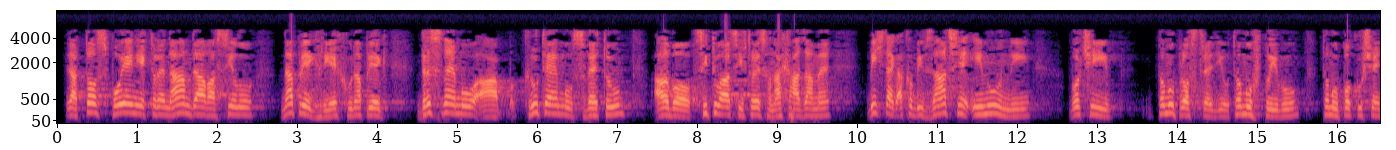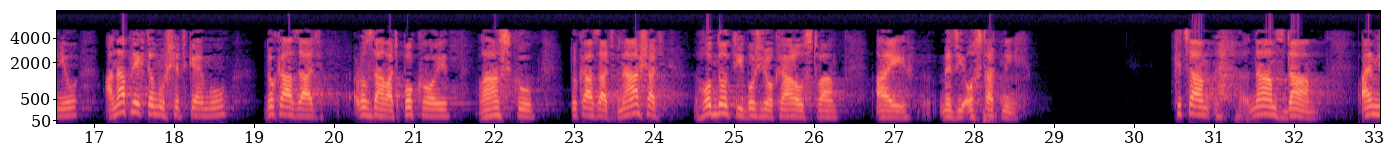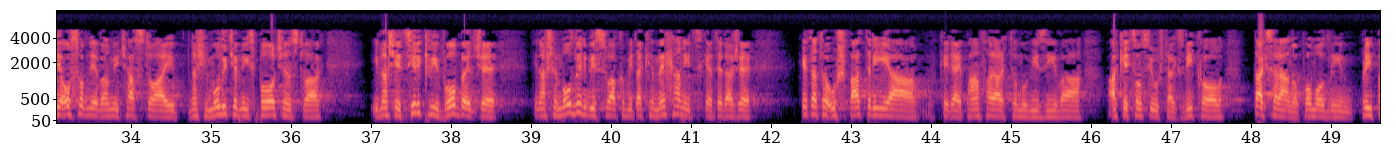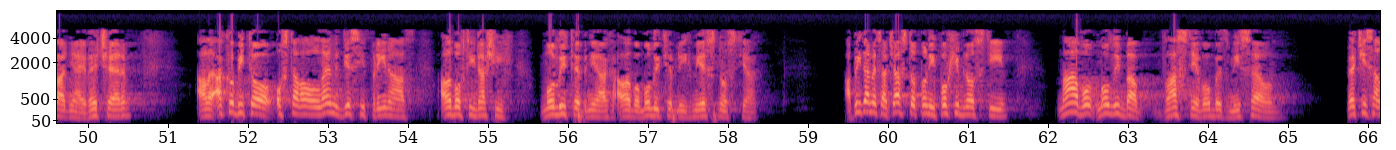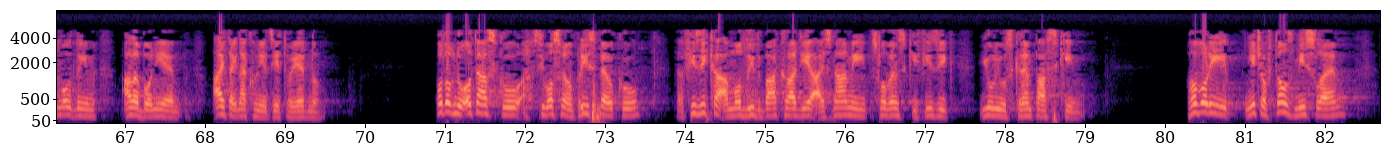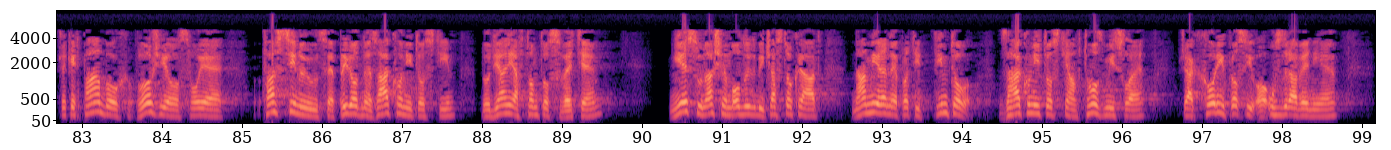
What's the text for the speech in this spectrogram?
Teda to spojenie, ktoré nám dáva silu napriek hriechu, napriek drsnému a krutému svetu alebo situácii, v ktorej sa nachádzame, byť tak akoby vzácne imúnny voči tomu prostrediu, tomu vplyvu, tomu pokušeniu a napriek tomu všetkému dokázať rozdávať pokoj, lásku, dokázať vnášať hodnoty Božieho kráľovstva aj medzi ostatných. Keď sa nám zdá, aj mne osobne veľmi často, aj v našich modlitebných spoločenstvách, i v našej cirkvi vôbec, že tie naše modlitby sú akoby také mechanické, teda že keď sa to už patrí a keď aj pán Farár k tomu vyzýva a keď som si už tak zvykol, tak sa ráno pomodlím, prípadne aj večer. Ale ako by to ostávalo len kde si pri nás, alebo v tých našich modlitebniach alebo modlitebných miestnostiach. A pýtame sa často plný pochybností, má modlitba vlastne vôbec zmysel? Veď či sa modlím, alebo nie, aj tak nakoniec je to jedno. Podobnú otázku si vo svojom príspevku Fyzika a modlitba kladie aj známy slovenský fyzik Julius Krempasky. Hovorí niečo v tom zmysle, že keď Pán Boh vložil svoje fascinujúce prírodné zákonitosti do diania v tomto svete, nie sú naše modlitby častokrát namierené proti týmto zákonitostiam v tom zmysle, že ak chorý prosí o uzdravenie,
